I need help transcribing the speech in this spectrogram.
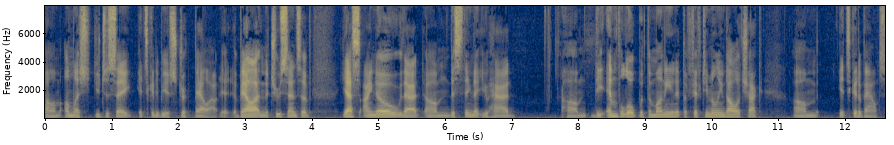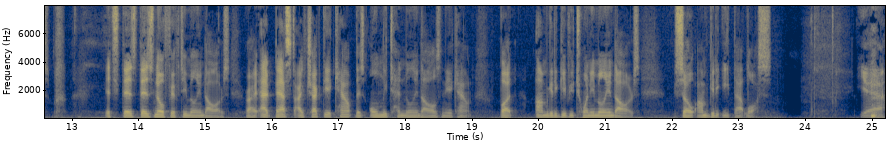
um, unless you just say it's going to be a strict bailout. A bailout in the true sense of, yes, I know that um, this thing that you had, um, the envelope with the money in it, the fifty million dollar check, um, it's going to bounce. It's there's there's no fifty million dollars, right? At best, I've checked the account. There's only ten million dollars in the account, but I'm going to give you twenty million dollars, so I'm going to eat that loss. Yeah.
